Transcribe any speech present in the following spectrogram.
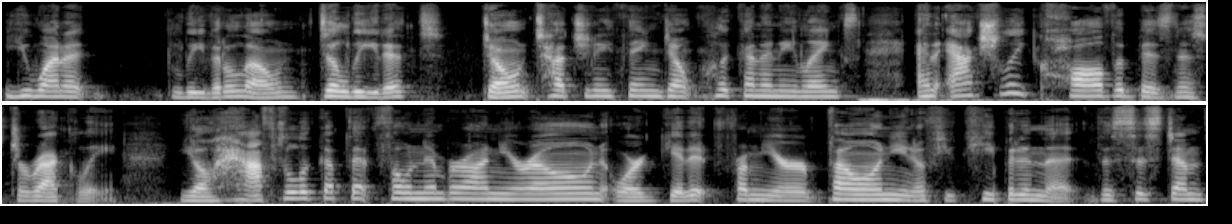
you want to leave it alone, delete it, don't touch anything, don't click on any links, and actually call the business directly. You'll have to look up that phone number on your own or get it from your phone, you know, if you keep it in the, the system,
